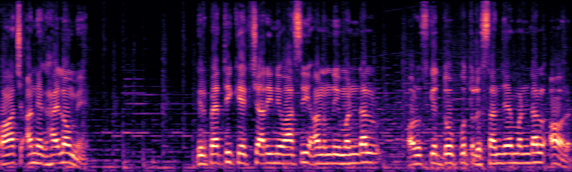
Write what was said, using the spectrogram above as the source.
पाँच अन्य घायलों में। तिरपैती के एकचारी निवासी आनंदी मंडल और उसके दो पुत्र संजय मंडल और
